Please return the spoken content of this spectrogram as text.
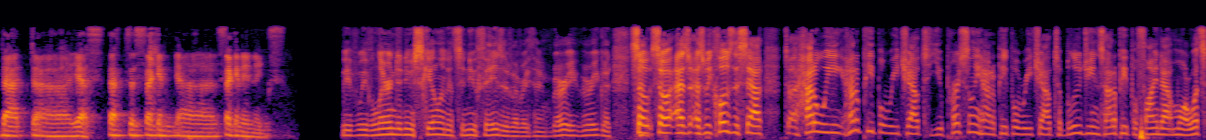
That uh, yes, that's the second uh, second innings. We've we've learned a new skill and it's a new phase of everything. Very very good. So so as as we close this out, how do we how do people reach out to you personally? How do people reach out to BlueJeans? How do people find out more? What's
